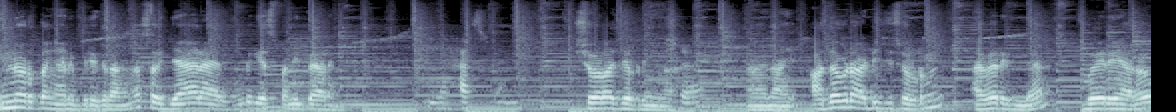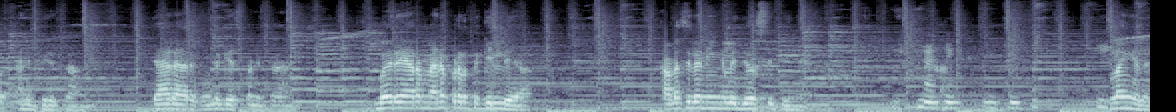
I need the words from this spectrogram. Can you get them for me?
இன்னொருத்தவங்க அனுப்பியிருக்கிறாங்க. ஸோ யாருக்கு மட்டும் கெஸ் பண்ணி பாருங்க. ஷூராக சொல்கிறீங்களா நான் அதை விட அடித்து சொல்கிறேன் அவர் இல்லை. வேறு யாரோ அனுப்பியிருக்காங்க. யார் யாருக்கு வந்து கெஸ் பண்ணிப்பாங்க வேறு யாரும் அனுப்புறதுக்கு இல்லையா? கடைசியில் நீங்களே யோசிப்பீங்க. இல்லைங்களே?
